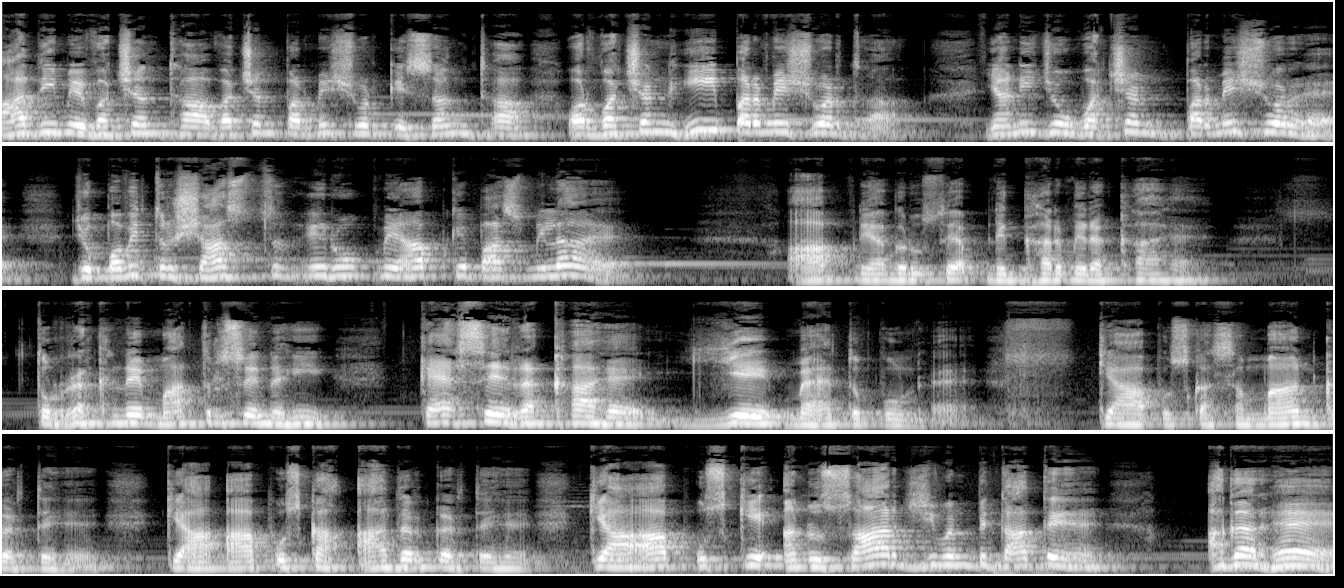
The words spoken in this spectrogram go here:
आदि में वचन था, वचन परमेश्वर के संग था और वचन ही परमेश्वर था। यानी जो वचन परमेश्वर है, जो पवित्र शास्त्र के रूप में आपके पास मिला है, आपने अगर उसे अपने घर में रखा है तो रखने मात्र से नहीं, कैसे रखा है, ये महत्वपूर्ण है। क्या आप उसका सम्मान करते हैं? क्या आप उसका आदर करते हैं? क्या आप उसके अनुसार जीवन बिताते हैं? अगर है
